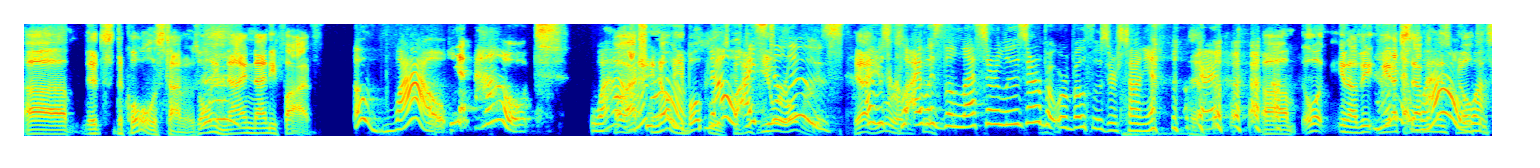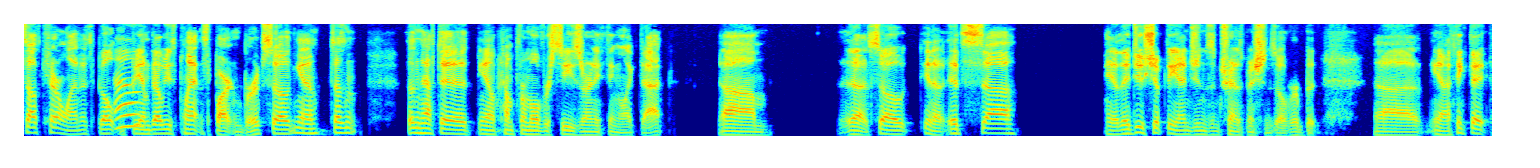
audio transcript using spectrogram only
Uh, it's Nicole this time. It was only nine ninety five. Oh wow. Get out. Wow. Oh, actually, no, you both lose. No, I you still lose. Yeah, I was cl- I was the lesser loser, but we're both losers, Tanya. Okay. um, well, you know, the, the X7 is built in South Carolina. It's built Oh. in BMW's plant in Spartanburg. So, you know, it doesn't doesn't have to, you know, come from overseas or anything like that. Um uh, so, you know, it's uh you know, they do ship the engines and transmissions over, but uh, you know, I think that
